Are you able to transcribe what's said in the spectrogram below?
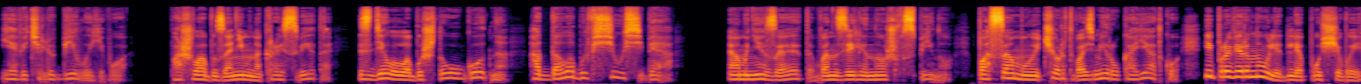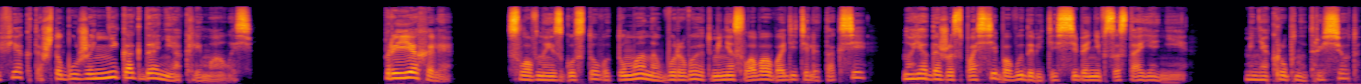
Я ведь любила его, Пошла бы за ним на край света, сделала бы что угодно, отдала бы всю себя. А мне за это вонзили нож в спину, по самую, черт возьми, рукоятку и провернули для пущего эффекта, чтобы уже никогда не оклемалась. «Приехали!» Словно из густого тумана вырывают меня слова водителя такси, но я даже спасибо выдавить из себя не в состоянии. Меня крупно трясет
